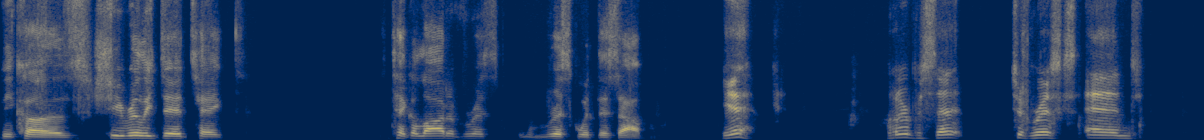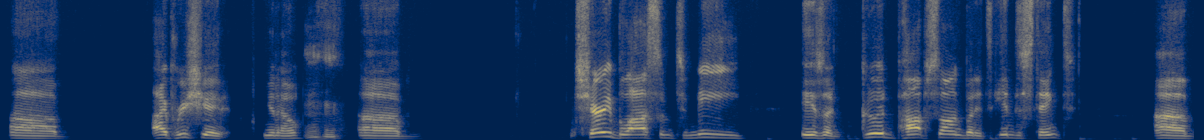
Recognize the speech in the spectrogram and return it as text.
because she really did take take a lot of risk risk with this album Yeah. 100% took risks and um, I appreciate it, you know. hmm Um, Cherry Blossom to me is a good pop song, but it's indistinct. Um,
